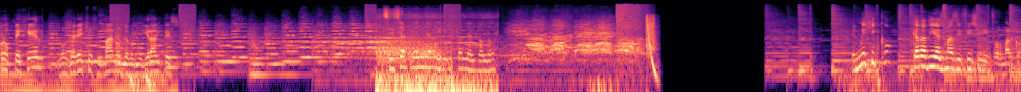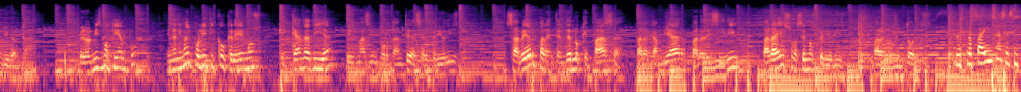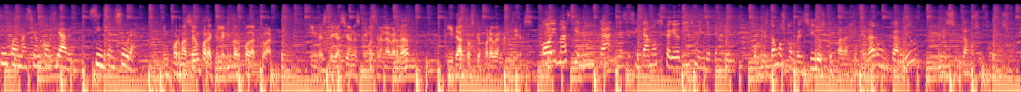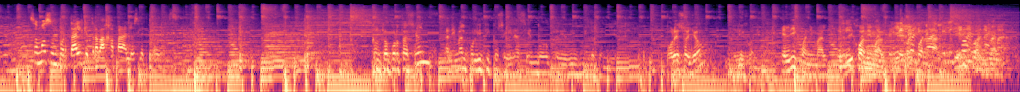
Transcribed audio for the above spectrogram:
proteger los derechos humanos de los migrantes. Sí se aprende a vivir con el dolor. En México, cada día es más difícil informar con libertad. Pero al mismo tiempo, en Animal Político creemos que cada día es más importante hacer periodismo. Saber para entender lo que pasa, para cambiar, para decidir. Para eso hacemos periodismo, para los lectores. Nuestro país necesita información confiable, sin censura. Información para que el lector pueda actuar. Investigaciones que muestren la verdad y datos que prueben mentiras. Hoy más que nunca necesitamos periodismo independiente. Porque estamos convencidos que para generar un cambio necesitamos información. Somos un portal que trabaja para los lectores. Tu aportación, Animal Político seguirá siendo periodismo independiente. Por eso yo elijo Animal. Elijo animal. Elijo animal. Elijo animal. Elijo animal.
